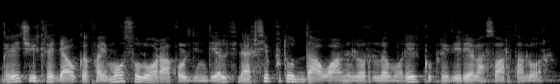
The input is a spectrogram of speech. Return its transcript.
Grecii credeau că faimosul oracol din Delphi le-ar fi putut da oamenilor lămuriri cu privire la soarta lor.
